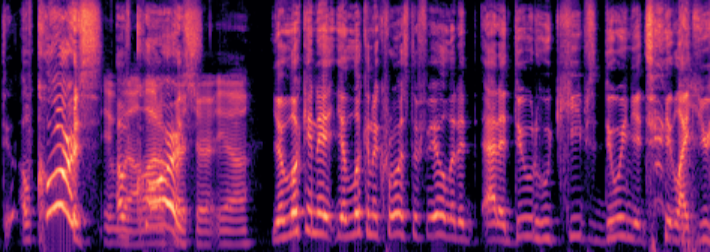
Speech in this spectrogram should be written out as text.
do. Of course, It of would've a lot course. pressure, yeah. You're looking at you're looking across the field at a, at a dude who keeps doing it to you like you.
